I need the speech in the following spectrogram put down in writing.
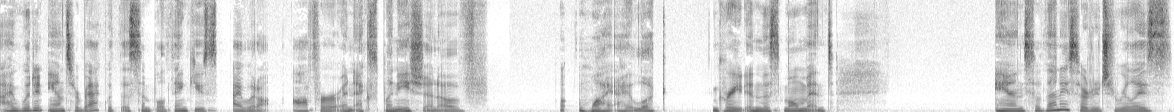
I wouldn't answer back with a simple thank you. I would offer an explanation of why I look great in this moment. And so then I started to realize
